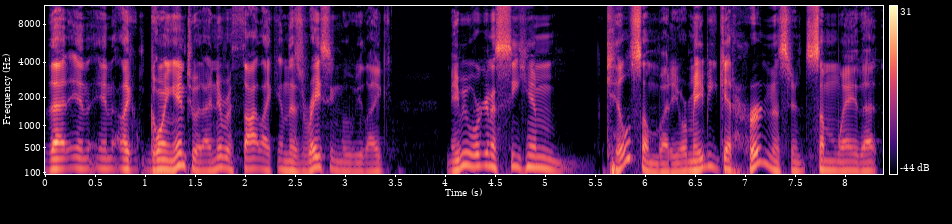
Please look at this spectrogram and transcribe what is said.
that in in like going into it, I never thought like in this racing movie, like maybe we're gonna see him kill somebody or maybe get hurt in a, some way that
